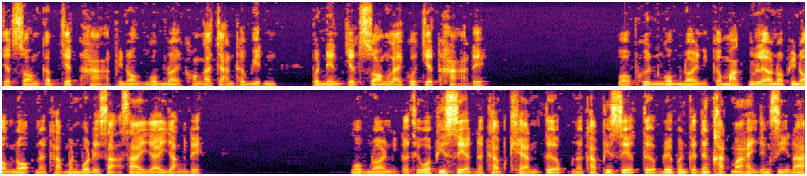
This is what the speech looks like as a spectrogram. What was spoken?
เจ็ดสองกับเจ็ดหาพี่น้องงบน้อยของอาจารย์ทวินเพิ่นเน้นเจ็ดสองหลายกว่าเจ็ดหาเด้ว่าพื้นงบน้อยนี่ก็มักอยู่แล้วเนาะพี่น้องเนาะนะครับมันบริสะไส้ใหญ่อย่างเด้งบน้อยนี่ก็ถือว่าพิเศษนะครับแคนเติบนะครับพิเศษเติบได้เพิ่นก็ยังคัดมาให้ยังสี่นะ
